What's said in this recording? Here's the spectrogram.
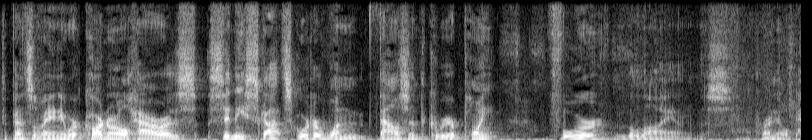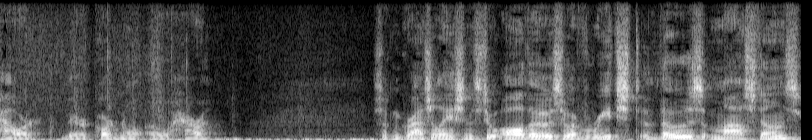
to Pennsylvania, where Cardinal O'Hara's Sydney Scott scored her 1,000th career point for the Lions. Perennial power there, Cardinal O'Hara. So, congratulations to all those who have reached those milestones.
